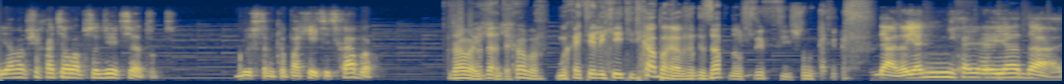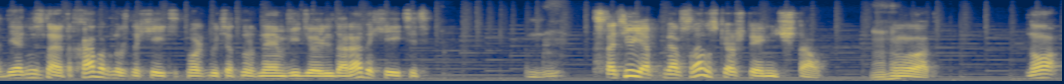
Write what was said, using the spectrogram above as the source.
я вообще хотел обсудить этот. Быстренько похитить Хабар. Давай, А, да, ты- Хабар. Мы хотели хейтить Хабара, а внезапно ушли в фишинг. Да, но я не я, да, я не знаю, это Хабар нужно хейтить, может быть, это нужно М-видео или Дорадо хейтить. Статью я прям сразу скажу, что я не читал. Мгм. Вот. Но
